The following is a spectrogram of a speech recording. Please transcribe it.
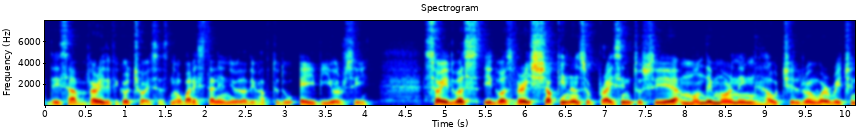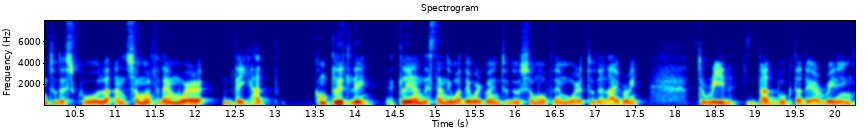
These are very difficult choices. Nobody's telling you that you have to do A, B, or C. So it was it was very shocking and surprising to see Monday morning how children were reaching to the school, and some of them were they had completely clear understanding what they were going to do. Some of them were to the library to read that book that they are reading.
